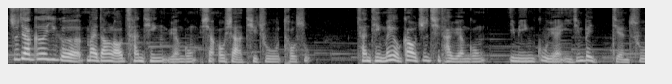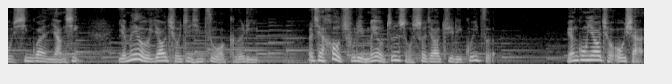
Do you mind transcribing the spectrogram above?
芝加哥一个麦当劳餐厅员工向欧夏提出投诉，餐厅没有告知其他员工一名雇员已经被检出新冠阳性，也没有要求进行自我隔离，而且后处理没有遵守社交距离规则。员工要求欧夏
